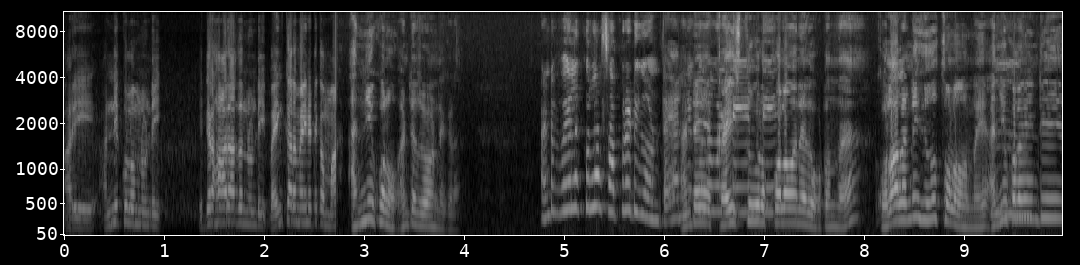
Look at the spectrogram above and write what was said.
మరి అన్ని కులం నుండి విగ్రహారాధన నుండి భయంకరమైనట్టుగా మా- అన్ని కులం అంటే చూడండి ఇక్కడ. అంటే వీళ్ళ కులాలు సపరేట్గా ఉంటాయి. అంటే క్రైస్తవుల కులం అనేది ఒకటి ఉందా? కులాలన్నీ హిందుత్వంలో ఉన్నాయి. అన్ని కులం ఏంటి?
